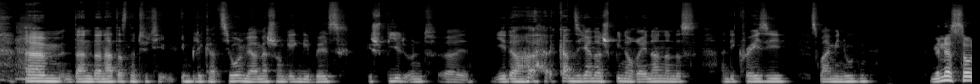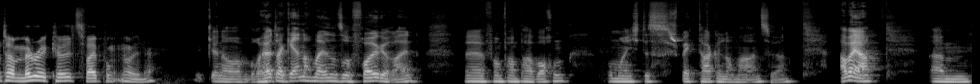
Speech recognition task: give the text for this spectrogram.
ähm, dann, dann hat das natürlich Implikationen. Wir haben ja schon gegen die Bills gespielt und äh, jeder kann sich an das Spiel noch erinnern, an, das, an die crazy zwei Minuten. Minnesota Miracle 2.0, ne? Genau. Hört da gerne nochmal in unsere Folge rein äh, von vor ein paar Wochen, um euch das Spektakel nochmal anzuhören. Aber ja, ähm,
